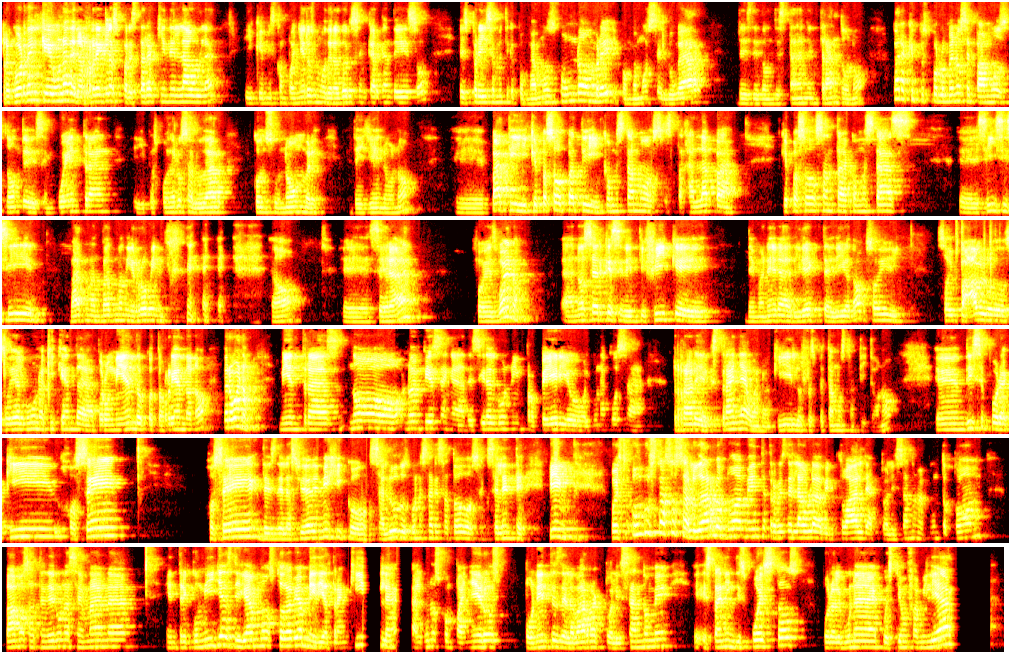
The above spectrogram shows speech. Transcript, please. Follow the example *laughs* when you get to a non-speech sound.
Recuerden que una de las reglas para estar aquí en el aula y que mis compañeros moderadores se encargan de eso es precisamente que pongamos un nombre y pongamos el lugar desde donde están entrando, ¿no? Para que pues por lo menos sepamos dónde se encuentran y pues poderlos saludar con su nombre de lleno, ¿no? Eh, Patti, ¿qué pasó, Patti? ¿Cómo estamos? Hasta Jalapa. ¿Qué pasó, Santa? ¿Cómo estás? Eh, sí, sí, sí, Batman, Batman y Robin. *laughs* ¿No? Eh, ¿Será? Pues bueno, a no ser que se identifique de manera directa y diga, no, soy, soy Pablo, soy alguno aquí que anda bromeando, cotorreando, ¿no? Pero bueno, mientras no, no empiecen a decir algún improperio o alguna cosa rara y extraña, bueno, aquí los respetamos tantito, ¿no? Eh, dice por aquí José, José desde la Ciudad de México, saludos, buenas tardes a todos, excelente. Bien, pues un gustazo saludarlos nuevamente a través del aula virtual de actualizandome.com. Vamos a tener una semana, entre comillas, digamos, todavía media tranquila. Algunos compañeros ponentes de la barra actualizándome eh, están indispuestos por alguna cuestión familiar,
